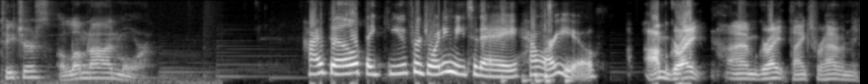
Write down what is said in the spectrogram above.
teachers, alumni, and more. Hi, Bill. Thank you for joining me today. How are you? I'm great. I'm great. Thanks for having me.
